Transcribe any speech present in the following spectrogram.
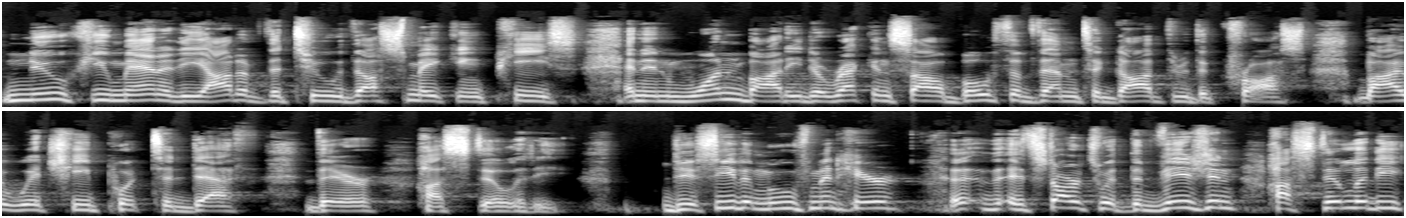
new humanity out of the two, thus making peace, and in one body to reconcile both of them to God through the cross, by which which he put to death their hostility. Do you see the movement here? It starts with division, hostility,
